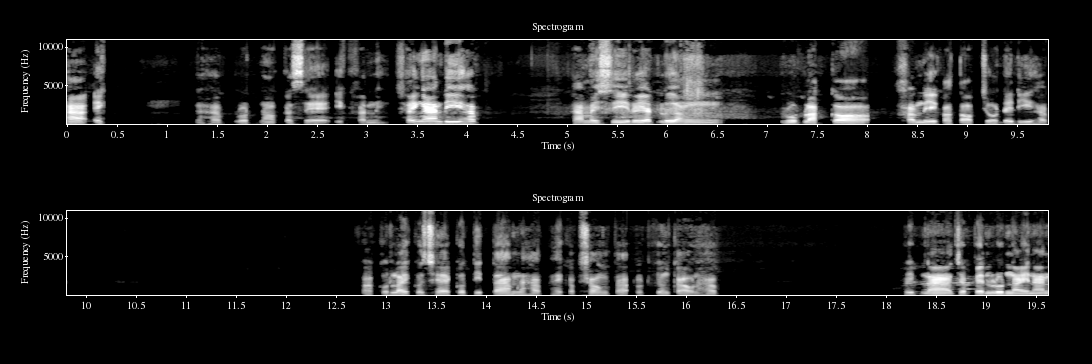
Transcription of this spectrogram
ห้า X นะครับ รถนอกกระแสอีกคันหนึ่งใช้งานดีครับ ถ้าไม่ซีเรียสเรื่องรูปลักษณ์ก็คันนี้ก็ตอบโจทย์ได้ดีครับ ฝากกดไลค์กดแชร์กดติดตามนะครับ ให้กับช่องตะรถเครื่องเก่านะครับ คลิปหน้าจะเป็นรุ่นไหนนั้น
